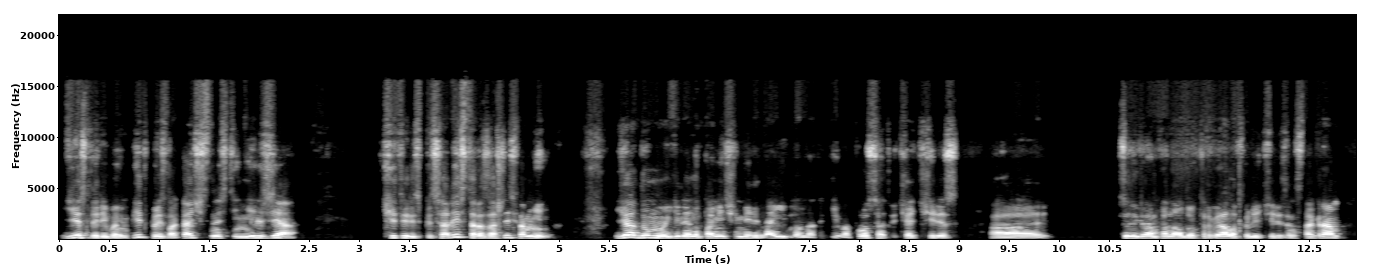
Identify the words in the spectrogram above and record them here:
если рибампид при злокачественности нельзя. Четыре специалиста разошлись во мнениях. Я думаю, Елена по меньшей мере наивно на такие вопросы отвечать через э, телеграм-канал доктор Вялов или через Инстаграм –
